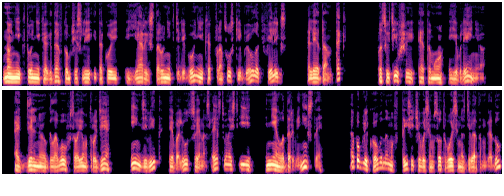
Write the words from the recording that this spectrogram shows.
Но никто никогда, в том числе и такой ярый сторонник телегонии, как французский биолог Феликс Ледантек, посвятивший этому явлению отдельную главу в своем труде «Индивид, эволюция, наследственность и неодарвинисты», опубликованном в 1889 году,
